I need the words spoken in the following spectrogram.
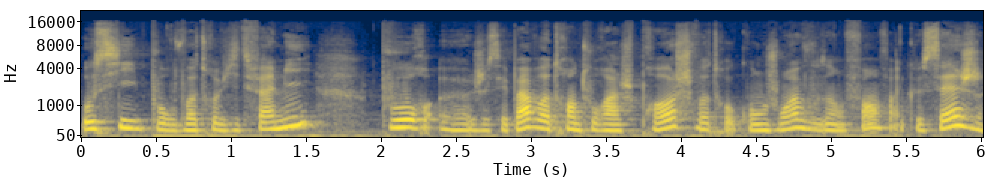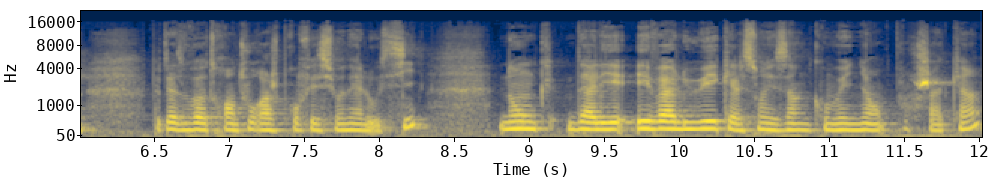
aussi pour votre vie de famille, pour, euh, je ne sais pas, votre entourage proche, votre conjoint, vos enfants, enfin que sais-je, peut-être votre entourage professionnel aussi. Donc d'aller évaluer quels sont les inconvénients pour chacun,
